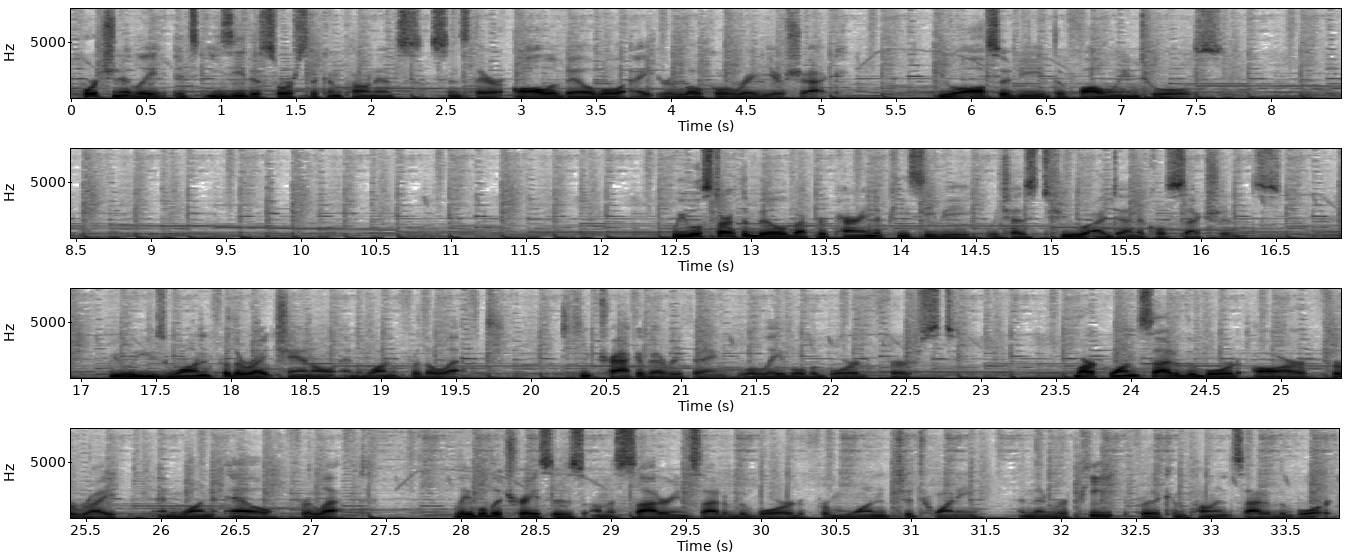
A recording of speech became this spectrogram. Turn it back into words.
Fortunately, it's easy to source the components since they are all available at your local RadioShack. You will also need the following tools. We will start the build by preparing the PCB, which has two identical sections. We will use one for the right channel and one for the left. To keep track of everything, we'll label the board first. Mark one side of the board R for right and one L for left. Label the traces on the soldering side of the board from 1 to 20 and then repeat for the component side of the board,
